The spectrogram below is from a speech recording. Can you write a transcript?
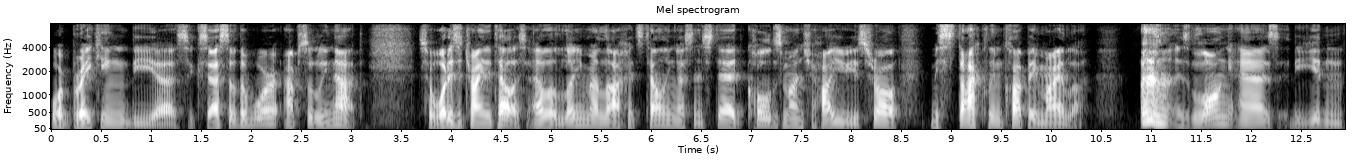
or breaking the uh, success of the war? Absolutely not. So what is it trying to tell us? It's telling us instead, Kol Zman Shahayu Yisrael Mistaklim Klape Maila. As long as the Yidden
